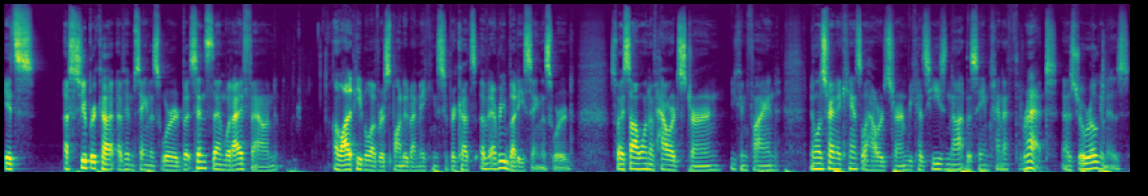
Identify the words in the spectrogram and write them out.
It's a supercut of him saying this word, but since then, what I've found, a lot of people have responded by making supercuts of everybody saying this word. So I saw one of Howard Stern. You can find no one's trying to cancel Howard Stern because he's not the same kind of threat as Joe Rogan is.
